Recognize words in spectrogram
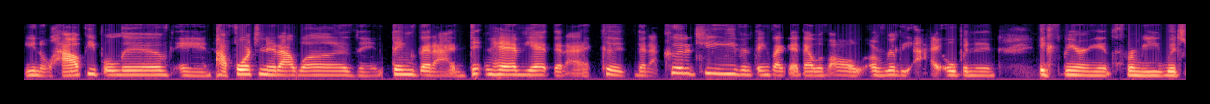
you know, how people lived and how fortunate I was and things that I didn't have yet that I could that I could achieve and things like that, that was all a really eye-opening experience for me, which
